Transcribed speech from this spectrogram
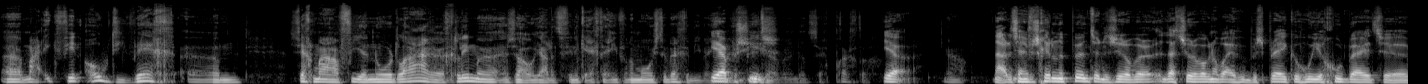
Eh, maar ik vind ook die weg, ehm, zeg maar via Noordlaren, Glimmen en zo. Ja, dat vind ik echt een van de mooiste weggen die wij Ja, precies. hebben. Dat is echt prachtig. Ja, Ja. Nou, er zijn verschillende punten. En dat zullen, we, dat zullen we ook nog wel even bespreken. Hoe je goed bij het, uh,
